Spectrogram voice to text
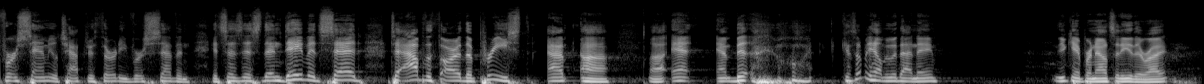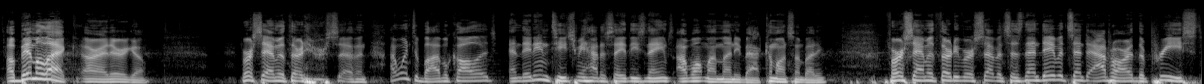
1 samuel chapter 30 verse 7 it says this then david said to abiathar the priest uh, uh, and can somebody help me with that name you can't pronounce it either right abimelech all right there we go 1 Samuel 30, verse 7. I went to Bible college and they didn't teach me how to say these names. I want my money back. Come on, somebody. 1 Samuel 30, verse 7 says, Then David sent to Abiathar, the priest,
